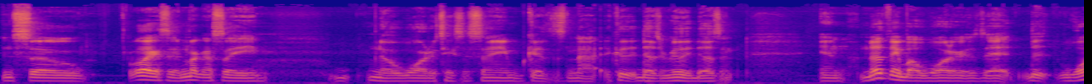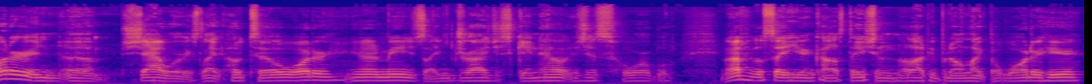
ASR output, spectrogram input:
And so, well, like I said, I'm not gonna say no water tastes the same because it's not because it doesn't really doesn't. And another thing about water is that the water in um, showers, like hotel water, you know what I mean? It's like dries your skin out. It's just horrible. A lot of people say here in College Station, a lot of people don't like the water here.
